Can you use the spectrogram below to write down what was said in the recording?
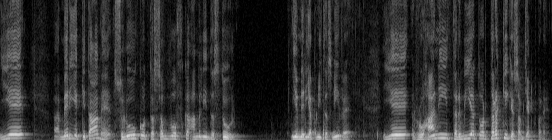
یہ، میری ایک کتاب ہے، سلوک و تصوف کا عملی دستور۔ یہ میری اپنی تصنیف ہے۔ یہ روحانی تربیت اور ترقی کے سبجیکٹ پر ہے۔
